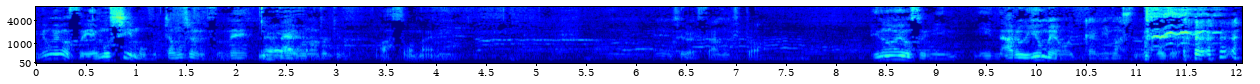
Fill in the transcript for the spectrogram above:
に。井上陽水 MC もめっちゃ面白いんですよね、ええ。ライブの時の、うんあそうなんや。うん。面白いですあの人は。井上陽水にになる夢を一回見ましたね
